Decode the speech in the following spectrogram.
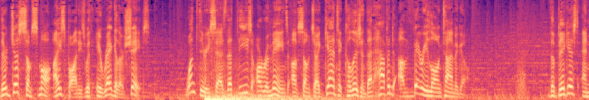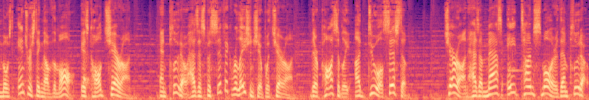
They're just some small ice bodies with irregular shapes. One theory says that these are remains of some gigantic collision that happened a very long time ago. The biggest and most interesting of them all is called Charon, and Pluto has a specific relationship with Charon. They're possibly a dual system. Charon has a mass 8 times smaller than Pluto,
